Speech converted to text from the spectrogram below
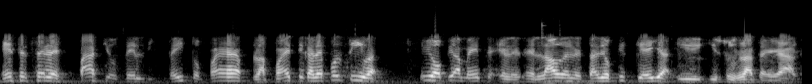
Ese es el espacio del distrito para la práctica deportiva y obviamente el, el lado del estadio Quisqueya y, y sus laterales.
